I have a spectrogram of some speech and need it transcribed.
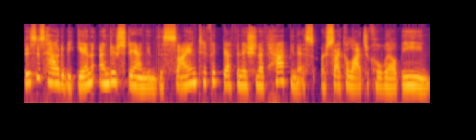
This is how to begin understanding the scientific definition of happiness or psychological well being.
